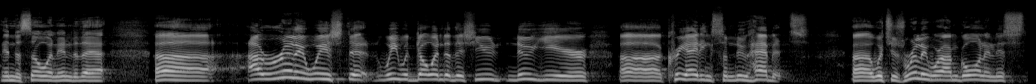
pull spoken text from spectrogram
into sowing into that. Uh, I really wish that we would go into this new year uh, creating some new habits, uh, which is really where I'm going in this,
